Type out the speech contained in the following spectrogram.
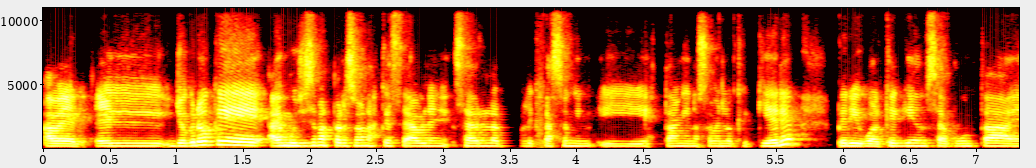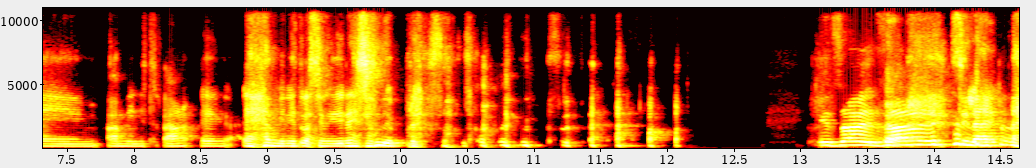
a ver, el, yo creo que hay muchísimas personas que se, abren, se abren la aplicación y, están y no saben lo que quieren, pero igual que quien se apunta en, en, administración y dirección de empresas. ¿Quién sabe? ¿sabe? Si la gente,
